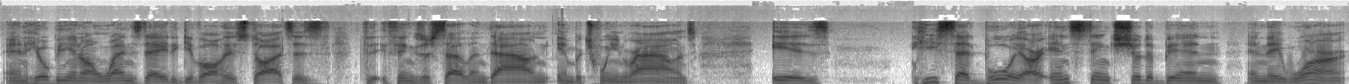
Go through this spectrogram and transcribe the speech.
and he'll be in on Wednesday to give all his thoughts as th- things are settling down in between rounds. Is he said, "Boy, our instincts should have been, and they weren't."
